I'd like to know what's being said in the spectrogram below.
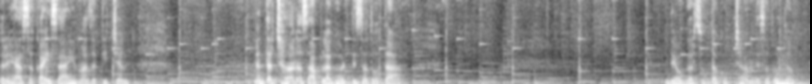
तर हे असं काहीसं आहे माझं किचन. नंतर छान असा आपला घट दिसत होता. देवघर सुद्धा खूप छान दिसत होतं.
